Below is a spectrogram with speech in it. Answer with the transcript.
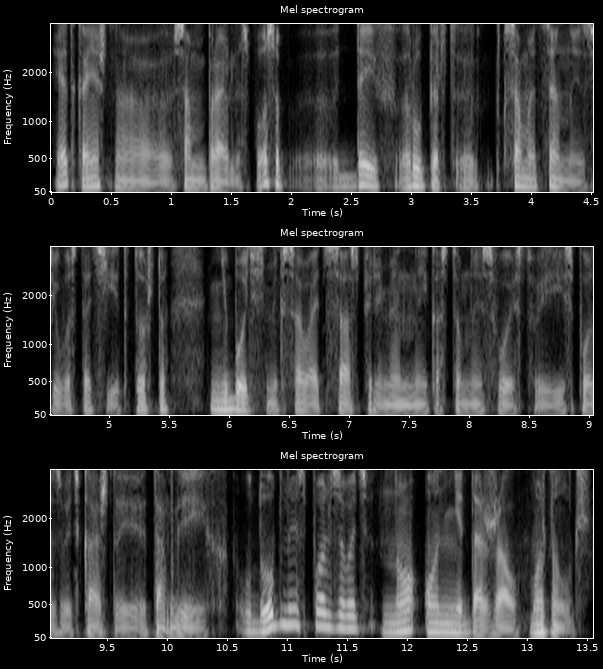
И это, конечно, самый правильный способ. Э, Дэйв Руперт, э, самое ценное из его статьи, это то, что не бойтесь миксовать SAS переменные и кастомные свойства и использовать каждый там, где их удобно использовать, но он не дожал. Можно лучше.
